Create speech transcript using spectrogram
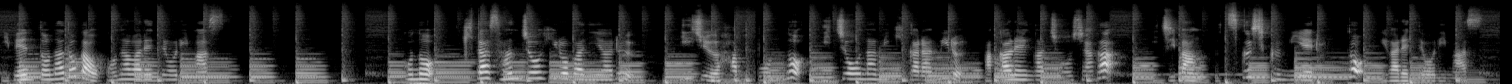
き、イベントなどが行われております。この北三条広場にある28本のイチョウ並木から見る赤レンガ庁舎が一番美しく見えると言われております。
